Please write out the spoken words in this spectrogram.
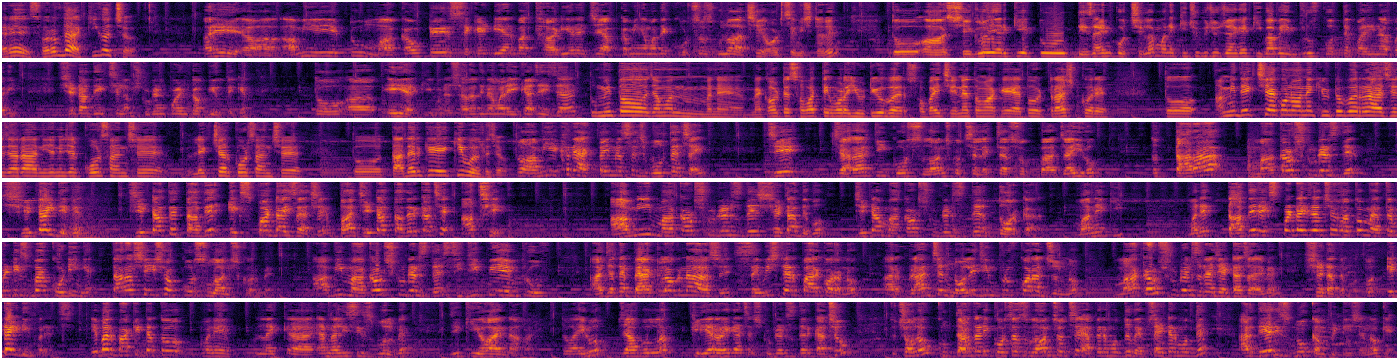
আরে সৌরভ দা কি করছ? আরে আমি এই একটু মার্কআউটের সেকেন্ড ইয়ার বা থার্ড ইয়ারের যে আপকামিং আমাদের কোর্সেসগুলো আছে অড সেমিস্টারে তো সেগুলোই আর কি একটু ডিজাইন করছিলাম মানে কিছু কিছু জায়গায় কীভাবে ইমপ্রুভ করতে পারি না পারি সেটা দেখছিলাম স্টুডেন্ট পয়েন্ট অফ ভিউ থেকে। তো এই আর কি মানে সারাদিন আমার এই কাজেই যায়। তুমি তো যেমন মানে ম্যাকআউটের সবার থেকে বড় ইউটিউবার সবাই চেনে তোমাকে এত ট্রাস্ট করে। তো আমি দেখছি এখন অনেক ইউটিউবাররা আছে যারা নিজের নিজের কোর্স আনছে লেকচার কোর্স আনছে। তো তাদেরকে কি বলতে চাও? তো আমি এখানে একটাই মেসেজ বলতে চাই যে, যারা আর কি কোর্স লঞ্চ করছে লেকচার হোক বা যাই হোক, তো তারা মার্কআউট স্টুডেন্টসদের সেটাই দেবে যেটাতে তাদের এক্সপার্টাইজ আছে বা যেটা তাদের কাছে আছে। আমি মার্কআউট স্টুডেন্টসদের সেটা দেব যেটা মার্কআউট স্টুডেন্টসদের দরকার। মানে কি? মানে তাদের এক্সপার্টাইজ আছে হয়তো ম্যাথামেটিক্স বা কোডিং এ তারা সেই সব কোর্স লঞ্চ করবে। আমি মার্কআউট স্টুডেন্টসদের সিজিপিএ ইমপ্রুভ আর যাতে ব্যাকলগ না আসে সেমিস্টার পার করানো, আর ব্রাঞ্চের নলেজ ইমপ্রুভ করার জন্য মার্কআউট স্টুডেন্টসরা যেটা চাইবে, সেটা দেবো। তো এটাই ডিফারেন্স এবার বাকিটা তো মানে লাইক অ্যানালিসিস বলবে যে কি হয় না হয়। তো আই হোপ যা বললাম ক্লিয়ার হয়ে গেছে স্টুডেন্টসদের কাছেও। তো চলো, খুব তাড়াতাড়ি কোর্সেস লঞ্চ হচ্ছে অ্যাপের মধ্যে ওয়েবসাইটের মধ্যে। আর there is no competition okay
